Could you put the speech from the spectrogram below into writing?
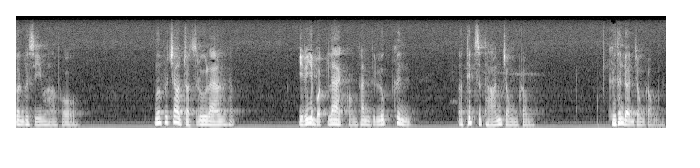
ต้นพระศรีมหาโพธิ์เมื่อพระเจ้าตรัสรู้แล้วนะครับ อิริยาบถแรกของท่านคือลุกขึ้นอธิษฐานจงกรม คือท่านเดินจงกรมครับ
